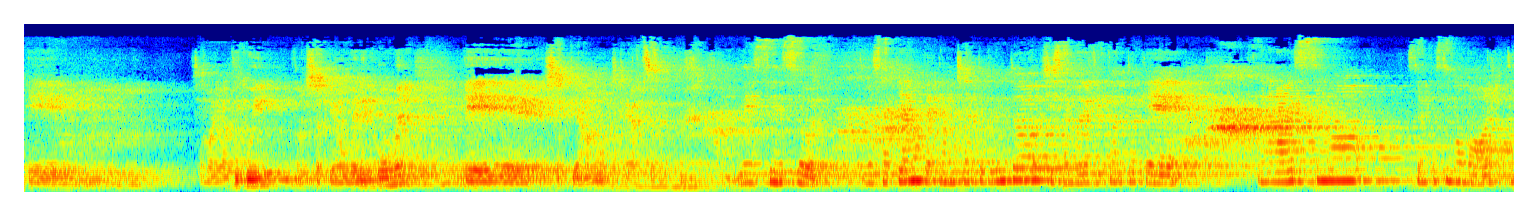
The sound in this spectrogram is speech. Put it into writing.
e mm, siamo arrivati qui, non sappiamo bene come e sappiamo, scherzo. Nel senso, lo sappiamo perché a un certo punto ci siamo resi conto che se non avessimo, se non fossimo morti,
